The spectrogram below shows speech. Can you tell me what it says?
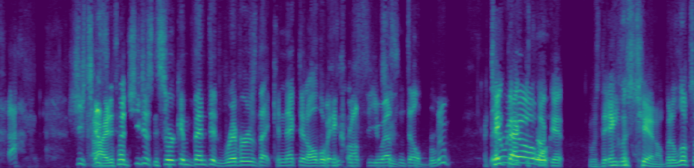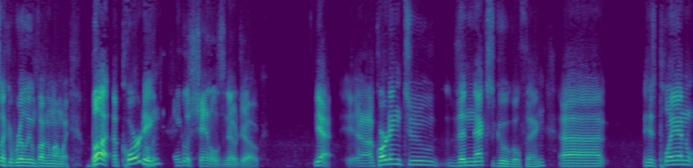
she just All right, it said she just circumvented rivers that connected all the way across the U.S. until bloop. I There take we back go. the suck it. It was the English channel, but it looks like a really fucking long way. But according, English channel is no joke. yeah, uh, according to the next Google thing, uh, his plan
